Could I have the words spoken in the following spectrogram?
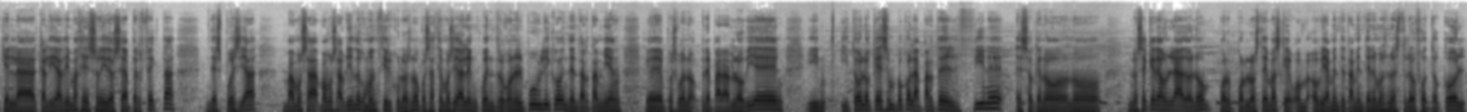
que, la calidad de imagen y sonido sea perfecta, después ya vamos, a, vamos abriendo como en círculos, ¿no? pues hacemos ya el encuentro con el público, intentar también eh, pues bueno, prepararlo bien y, todo lo que es un poco la parte del cine, eso que no, no, no se queda a un lado ¿no? por, por los temas que obviamente también tenemos nuestro fotocall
